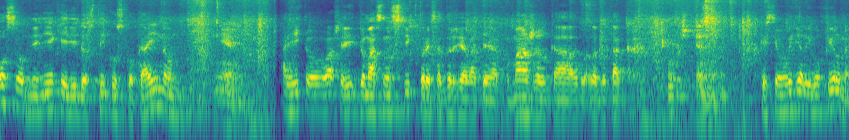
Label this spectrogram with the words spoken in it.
osobne niekedy do styku s kokaínom? Nie. Ani nikto vo vašej domácnosti, ktoré sa držiavate ako manželka, alebo, alebo tak, Určite nie. Keď ste ho videli vo filme,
